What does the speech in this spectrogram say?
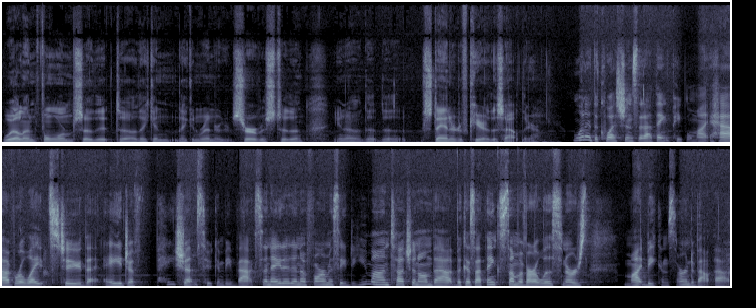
well informed, so that uh, they can they can render service to the, you know, the the standard of care that's out there. One of the questions that I think people might have relates to the age of patients who can be vaccinated in a pharmacy. Do you mind touching on that? Because I think some of our listeners might be concerned about that.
